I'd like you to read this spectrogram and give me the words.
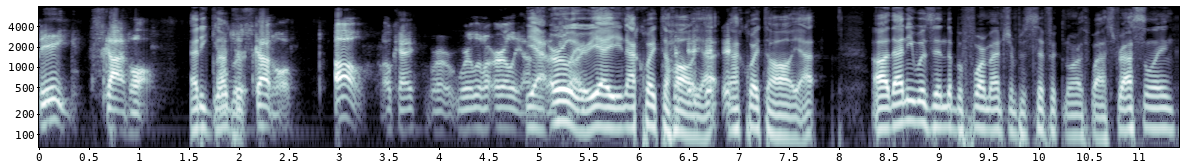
big Scott Hall, Eddie not Gilbert. just Scott Hall. Oh, okay, we're we're a little early on. Yeah, earlier. Yeah, you're not quite to Hall yet. not quite to Hall yet. Uh, then he was in the before mentioned Pacific Northwest Wrestling.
